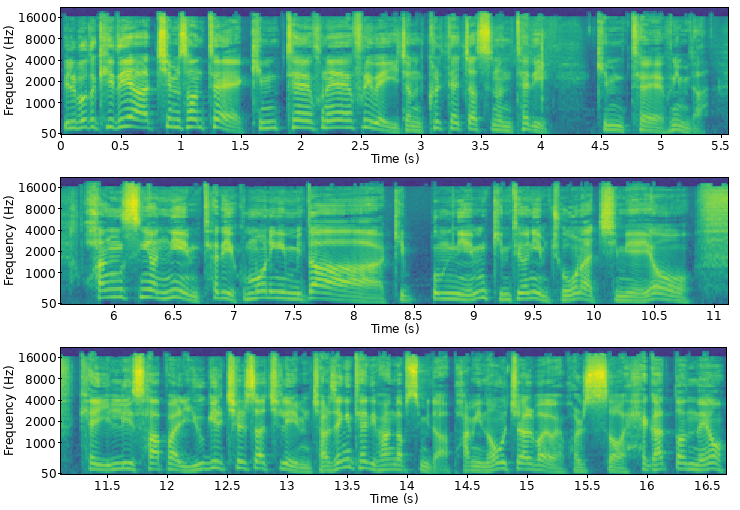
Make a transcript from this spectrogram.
빌보드 kid의 아침 선택 김태훈의 프리웨이 저는 클 태 자 쓰는 테디 김태훈입니다. 황승현님, 테디, good morning입니다. 기쁨님, 김태훈님, 좋은 아침이에요. K124861747님, 잘생긴 테디 반갑습니다. 밤이 너무 짧아요. 벌써 해가 떴네요.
